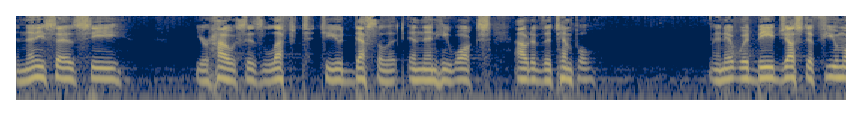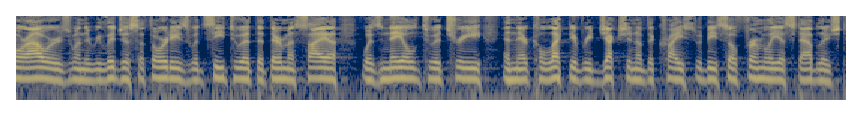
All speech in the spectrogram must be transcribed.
And then he says, see, your house is left to you desolate. And then he walks out of the temple. And it would be just a few more hours when the religious authorities would see to it that their Messiah was nailed to a tree and their collective rejection of the Christ would be so firmly established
